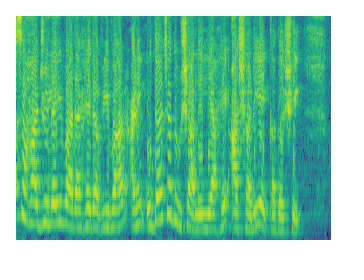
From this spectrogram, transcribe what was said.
सहा जुलै वार आहे रविवार आणि उद्याच्या दिवशी आलेली आहे आषाढी एकादशी.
